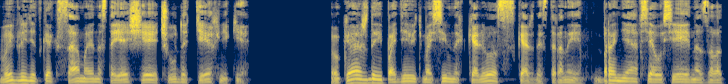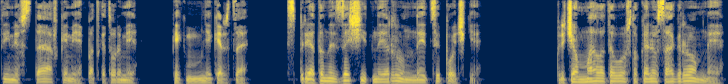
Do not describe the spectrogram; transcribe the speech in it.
выглядят как самое настоящее чудо техники. У каждой по девять массивных колес с каждой стороны, броня вся усеяна золотыми вставками, под которыми, как мне кажется, спрятаны защитные рунные цепочки. Причем мало того, что колеса огромные,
